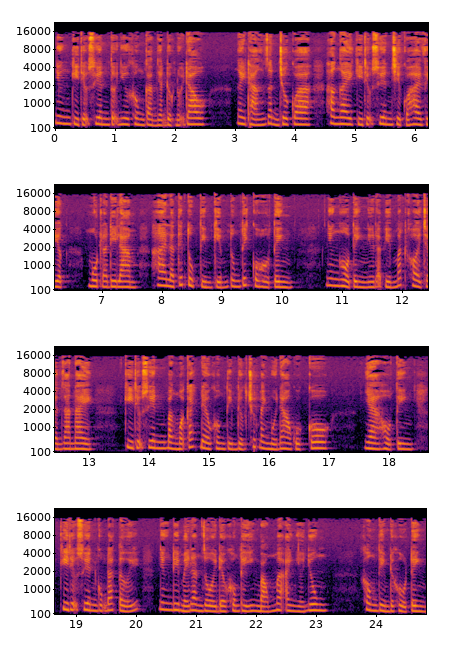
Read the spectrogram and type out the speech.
Nhưng Kỳ Thiệu Xuyên tự như không cảm nhận được nỗi đau. Ngày tháng dần trôi qua, hàng ngày Kỳ Thiệu Xuyên chỉ có hai việc. Một là đi làm, hai là tiếp tục tìm kiếm tung tích của Hồ Tình. Nhưng Hồ Tình như đã biến mất khỏi trần gian này. Kỳ Thiệu Xuyên bằng mọi cách đều không tìm được chút manh mối nào của cô. Nhà Hồ Tình, Kỳ Thiệu Xuyên cũng đã tới, nhưng đi mấy lần rồi đều không thấy hình bóng mà anh nhớ nhung. Không tìm được Hồ tình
